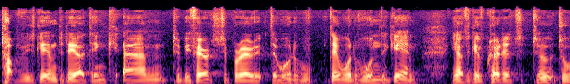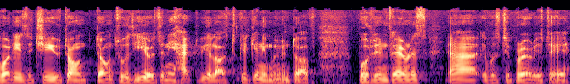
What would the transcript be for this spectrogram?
top of his game today. I think, um, to be fair to Tipperary, they would have they would have won the game. You have to give credit to, to what he's achieved down down through the years, and he had to be a loss to Kilkenny when he went off. But in fairness, uh, it was Tipperary's day.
